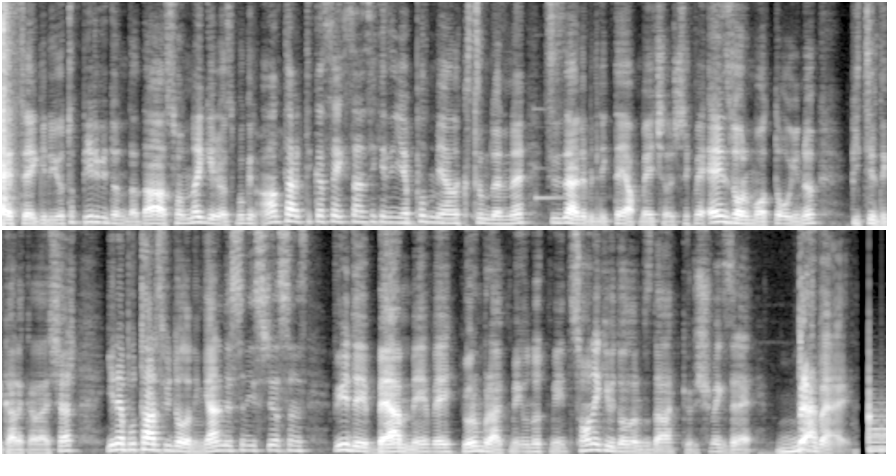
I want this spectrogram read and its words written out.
Evet sevgili YouTube bir videonun da daha sonuna geliyoruz. Bugün Antarktika 88'in yapılmayan kısımlarını sizlerle birlikte yapmaya çalıştık. Ve en zor modda oyunu bitirdik arkadaşlar. Yine bu tarz videoların gelmesini istiyorsanız videoyu beğenmeyi ve yorum bırakmayı unutmayın. Sonraki videolarımızda görüşmek üzere. Bye bye.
